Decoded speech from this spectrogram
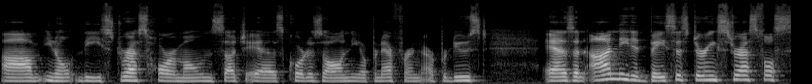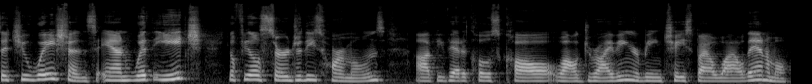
um, you know the stress hormones such as cortisol and norepinephrine are produced as an unneeded basis during stressful situations, and with each, you'll feel a surge of these hormones uh, if you've had a close call while driving or being chased by a wild animal.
